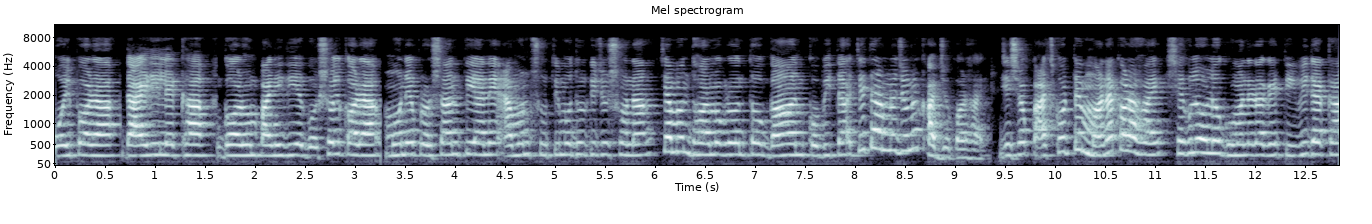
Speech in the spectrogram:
বই পড়া ডায়েরি লেখা, গরম পানি দিয়ে গোসল করা, মনে প্রশান্তি আনে এমন শ্রুতিমধুর কিছু শোনা, যেমন ধর্মগ্রন্থ, গান, কবিতা, যেটা আপনার জন্য কার্যকর হয়। যেসব কাজ করতে মানা করা হয়, সেগুলো হলো ঘুমানোর আগে টিভি দেখা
